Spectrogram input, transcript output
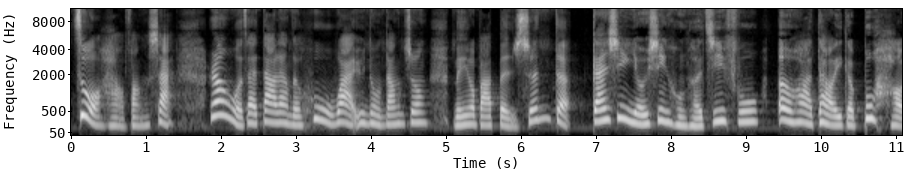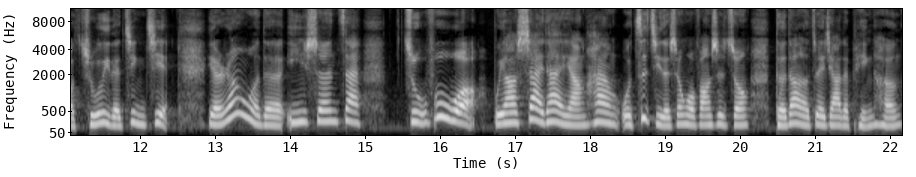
做好防晒，让我在大量的户外运动当中，没有把本身的干性油性混合肌肤恶化到一个不好处理的境界，也让我的医生在嘱咐我不要晒太阳和我自己的生活方式中得到了最佳的平衡。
